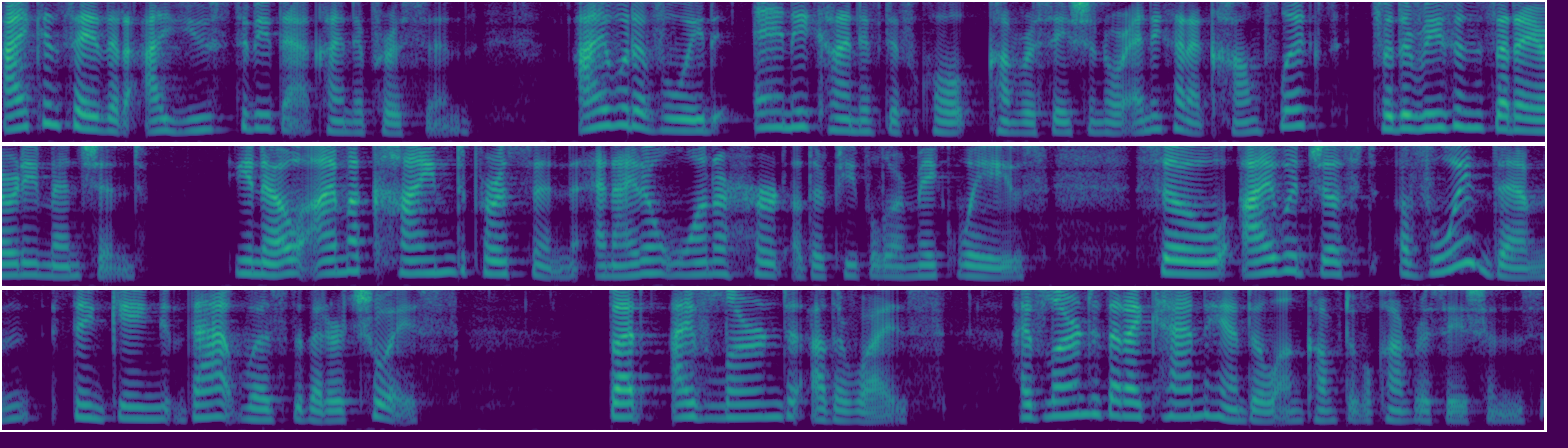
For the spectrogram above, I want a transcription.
I can say that I used to be that kind of person. I would avoid any kind of difficult conversation or any kind of conflict for the reasons that I already mentioned. You know, I'm a kind person and I don't want to hurt other people or make waves. So I would just avoid them thinking that was the better choice. But I've learned otherwise. I've learned that I can handle uncomfortable conversations,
